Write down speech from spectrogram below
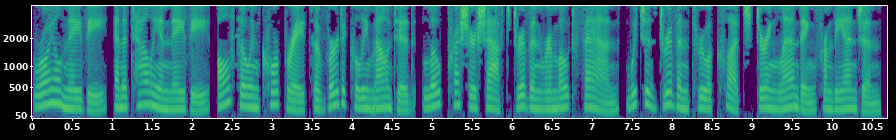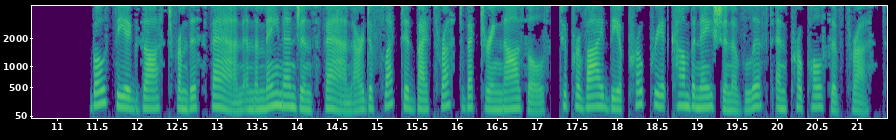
Royal Navy, and Italian Navy, also incorporates a vertically mounted, low-pressure shaft-driven remote fan, which is driven through a clutch during landing from the engine. Both the exhaust from this fan and the main engine's fan are deflected by thrust vectoring nozzles, to provide the appropriate combination of lift and propulsive thrust.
